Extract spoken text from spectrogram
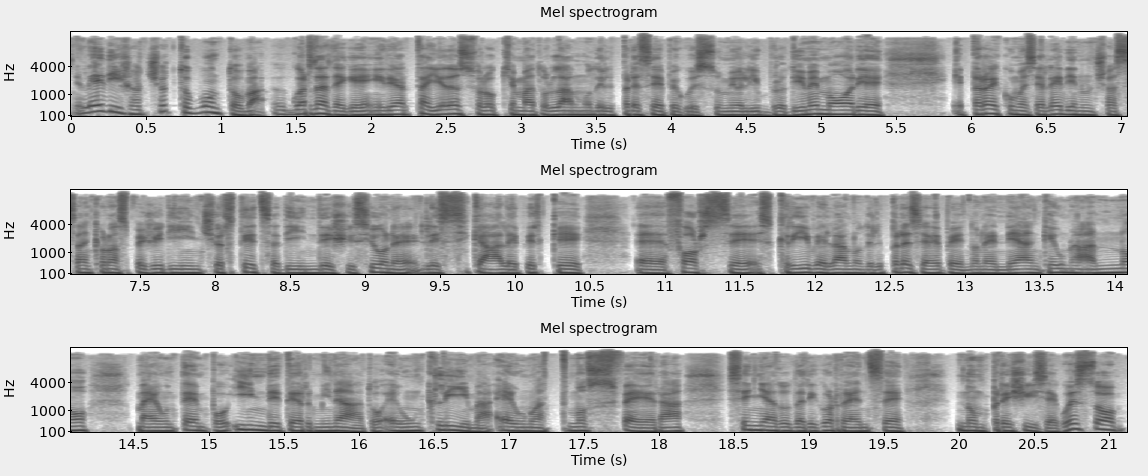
lei dice a un certo punto, ma guardate che in realtà io adesso l'ho chiamato l'anno del presepe, questo mio libro di memorie, e però è come se lei denunciasse anche una specie di incertezza, di indecisione lessicale, perché eh, forse scrive l'anno del presepe non è neanche un anno, ma è un tempo indeterminato, è un clima, è un'atmosfera segnato da ricorrenze non precise. Questo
